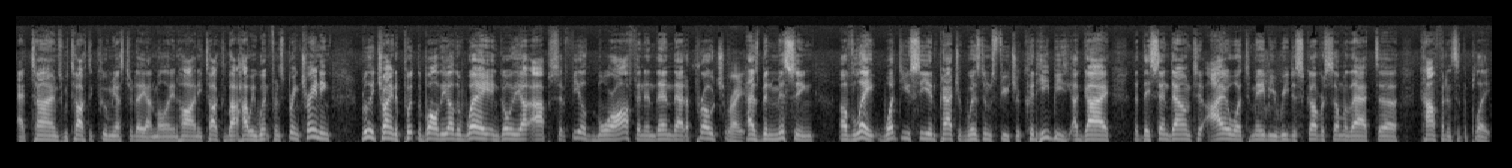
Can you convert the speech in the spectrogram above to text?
at times. We talked to Coom yesterday on Mully and Haugh, and he talked about how he went from spring training really trying to put the ball the other way and go the opposite field more often, and then that approach right. has been missing of late. What do you see in Patrick Wisdom's future? Could he be a guy that they send down to Iowa to maybe rediscover some of that uh, confidence at the plate?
